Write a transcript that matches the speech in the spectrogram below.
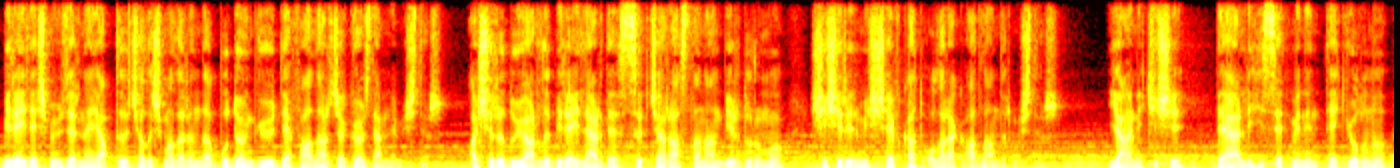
bireyleşme üzerine yaptığı çalışmalarında bu döngüyü defalarca gözlemlemiştir. Aşırı duyarlı bireylerde sıkça rastlanan bir durumu şişirilmiş şefkat olarak adlandırmıştır. Yani kişi, değerli hissetmenin tek yolunu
